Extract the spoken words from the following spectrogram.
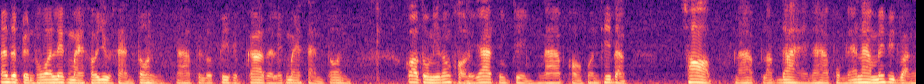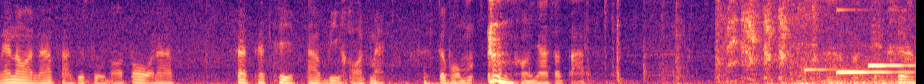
น่าจะเป็นเพราะว่าเลขไมล์เขาอยู่แสนต้นนะครับ เป็นรถปี 19 แต่เลขไมล์แสนต้น ก็ตรงนี้ต้องขออนุญาตจริงๆนะครับ ขอคนที่แบบชอบนะครับ รับได้นะครับ ผมแนะนำไม่ผิดหวังแน่นอนนะครับ 3.0 ออโต้นะครับ Z p e t i v นะครับ V Cross Max เดี๋ยวผมขออนุญาตสตาร์ท ฟังเสียงเครื่อง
